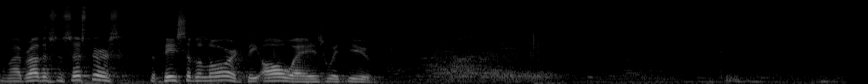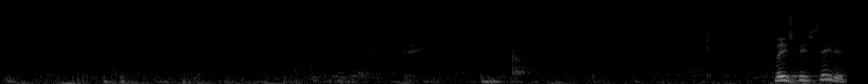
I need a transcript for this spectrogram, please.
And my brothers and sisters, the peace of the Lord be always with you. Please be seated.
